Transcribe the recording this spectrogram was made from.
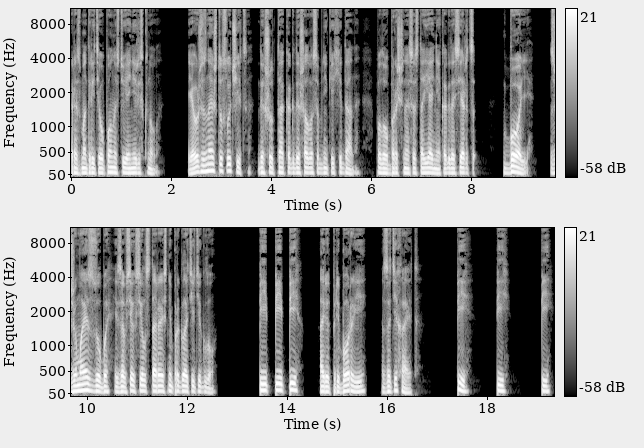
Рассмотреть его полностью я не рискнула. Я уже знаю, что случится. Дышу так, как дышал в особняке Хидана. Полуоборочное состояние, когда сердце... Боль. Сжимая зубы, изо всех сил стараясь не проглотить иглу. «Пи-пи-пи!» — орёт прибор и... затихает. «Пи, пи, пи».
